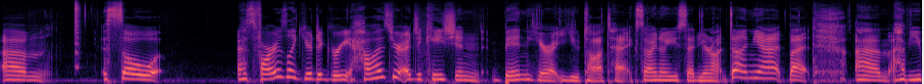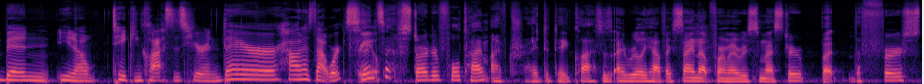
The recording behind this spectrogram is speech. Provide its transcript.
Um, so, as far as like your degree, how has your education been here at Utah Tech? So, I know you said you're not done yet, but um, have you been, you know, taking classes here and there? How has that worked for Since? I've started full time, I've tried to take classes. I really have. I sign up for them every semester, but the first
